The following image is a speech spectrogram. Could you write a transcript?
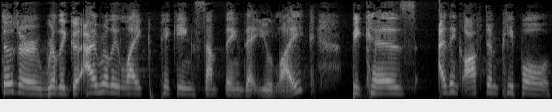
those are really good. I really like picking something that you like because I think often people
